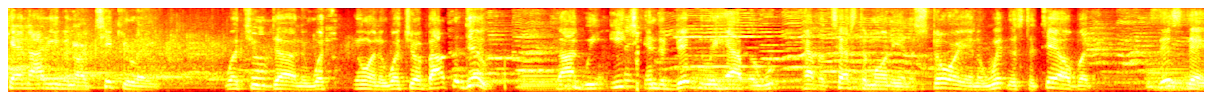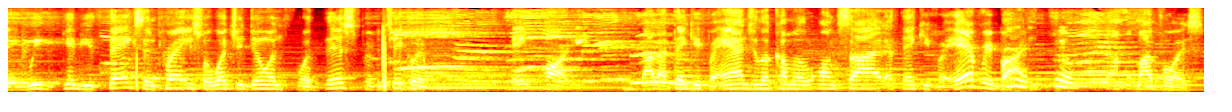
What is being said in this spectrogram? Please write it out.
cannot even articulate what you've done and what you're doing and what you're about to do. God, we each individually have a have a testimony and a story and a witness to tell, but this day we give you thanks and praise for what you're doing for this particular paint party. God, I thank you for Angela coming alongside. I thank you for everybody my voice.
